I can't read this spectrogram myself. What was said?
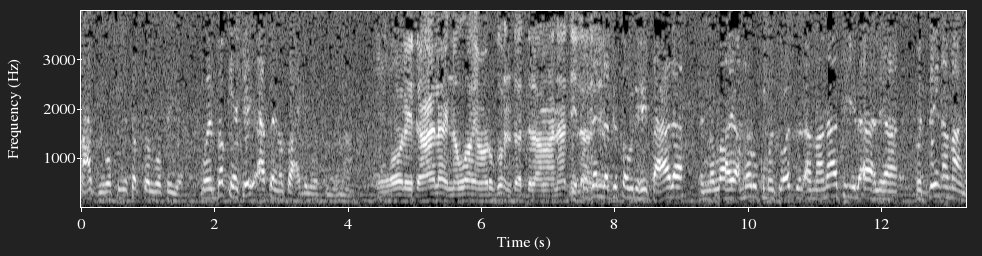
ما عاد في وصية تبطل الوصية، وإن بقي شيء أعطينا صاحب الوصية نعم. وقوله تعالى إن الله يأمركم أن تؤدوا الأمانات إلى استدل بقوله تعالى إن الله يأمركم أن تؤدوا الأمانات إلى أهلها. والدين أمانة.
